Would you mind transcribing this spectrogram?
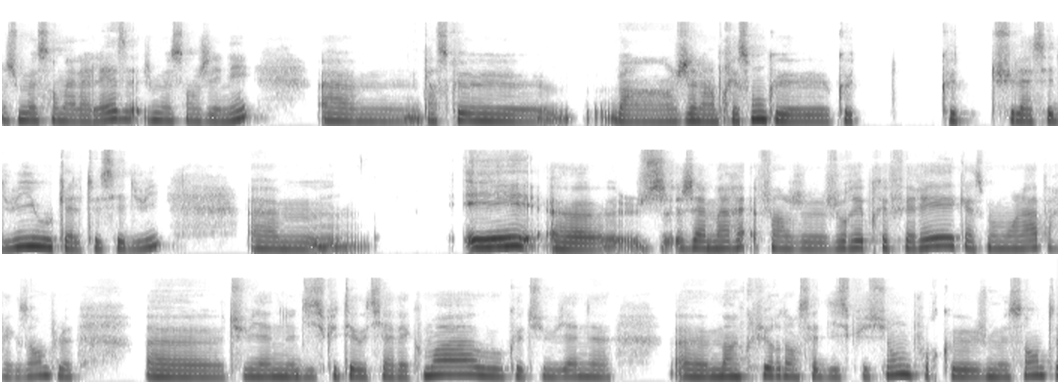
je me sens mal à l'aise, je me sens gênée, euh, parce que ben, j'ai l'impression que, que, que, tu la séduis ou qu'elle te séduit. Et j'aurais préféré qu'à ce moment-là, par exemple, tu viennes discuter aussi avec moi ou que tu viennes m'inclure dans cette discussion pour que je me sente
